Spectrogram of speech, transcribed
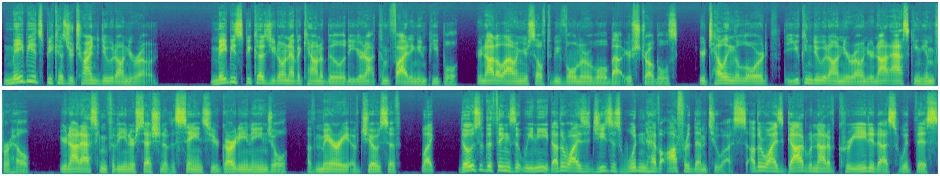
Maybe it's because you're trying to do it on your own. Maybe it's because you don't have accountability, you're not confiding in people, you're not allowing yourself to be vulnerable about your struggles. You're telling the Lord that you can do it on your own. You're not asking Him for help. You're not asking for the intercession of the saints, or your guardian angel, of Mary, of Joseph. Like, those are the things that we need. Otherwise, Jesus wouldn't have offered them to us. Otherwise, God would not have created us with this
